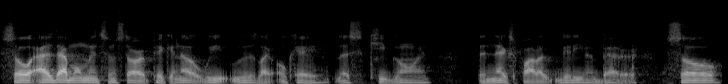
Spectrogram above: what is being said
So as that momentum started picking up, we, we was like, okay, let's keep going. The next product did even better. So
